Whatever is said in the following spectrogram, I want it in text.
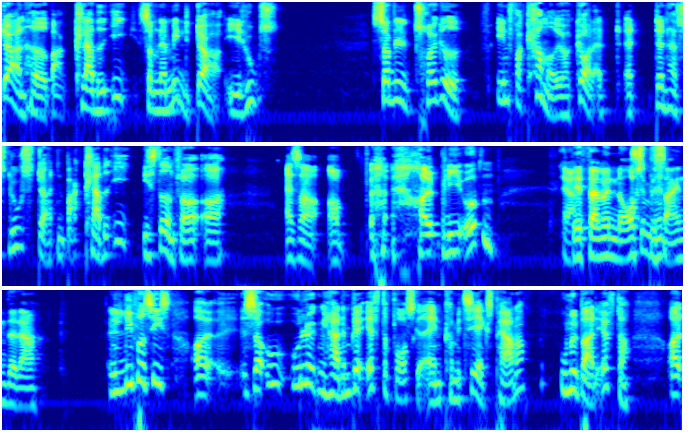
døren havde bare klappet i, som en almindelig dør i et hus, så ville trykket inden fra kammeret jo have gjort, at, at den her slusedør, den bare klappet i, i stedet for at, altså, at holde, blive åben. Ja. Det er fandme norsk Simpelthen. design, det der. Lige præcis. Og så u- ulykken her, den bliver efterforsket af en komité af eksperter, umiddelbart efter. Og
